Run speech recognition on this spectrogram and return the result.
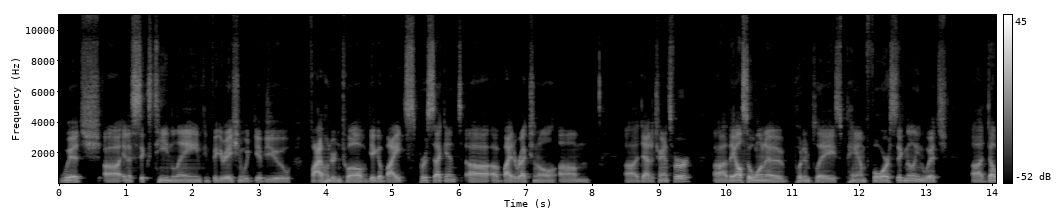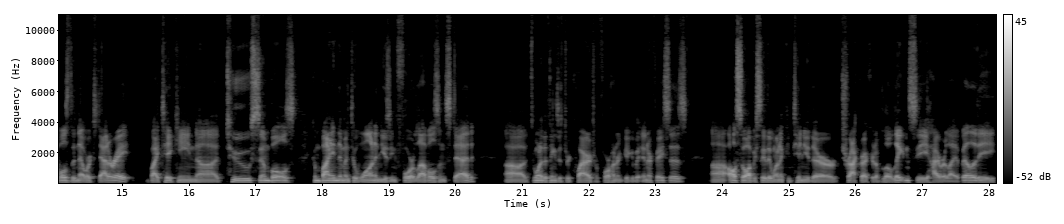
which uh, in a 16 lane configuration would give you 512 gigabytes per second uh, of bidirectional um, uh, data transfer. Uh, they also want to put in place PAM4 signaling, which uh, doubles the network's data rate by taking uh, two symbols, combining them into one, and using four levels instead. Uh, it's one of the things that's required for 400 gigabit interfaces. also, obviously, they want to continue their track record of low latency, high reliability,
